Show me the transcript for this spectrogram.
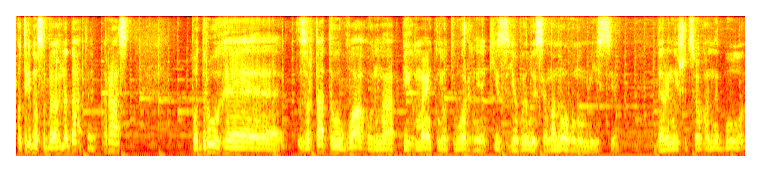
потрібно себе оглядати раз. По-друге, звертати увагу на пігментні утворення, які з'явилися на новому місці, де раніше цього не було.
